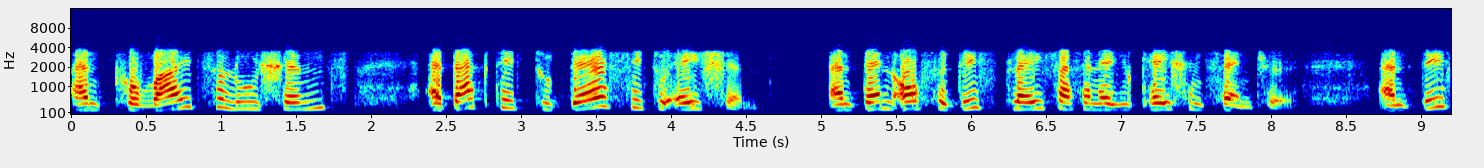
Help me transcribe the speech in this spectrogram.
and provide solutions adapted to their situation, and then offer this place as an education center. And this,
